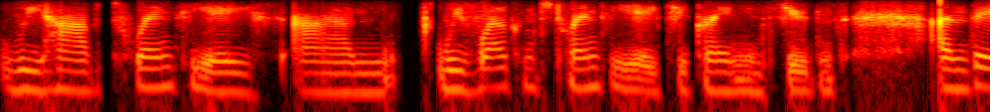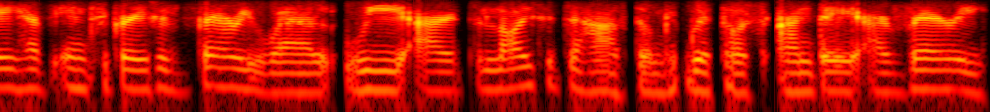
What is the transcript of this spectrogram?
we have 28, um, we've welcomed 28 Ukrainian students and they have integrated very well. We are delighted to have them with us and they are very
